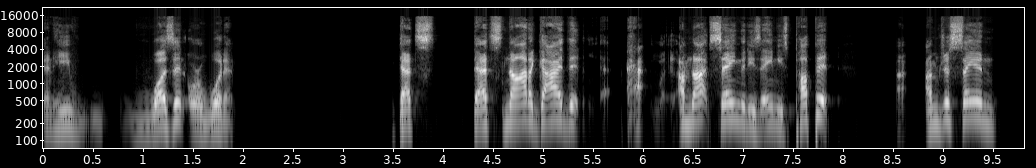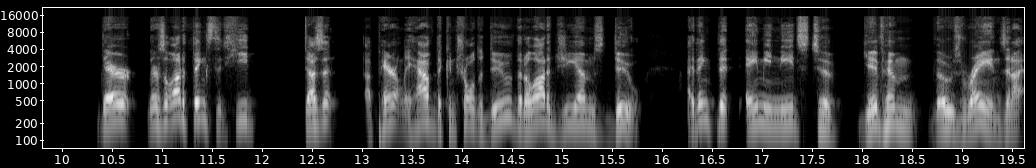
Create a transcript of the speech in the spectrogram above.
and he wasn't or wouldn't. That's that's not a guy that ha- I'm not saying that he's Amy's puppet. I'm just saying there there's a lot of things that he doesn't apparently have the control to do that a lot of GMs do. I think that Amy needs to give him those reins, and I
